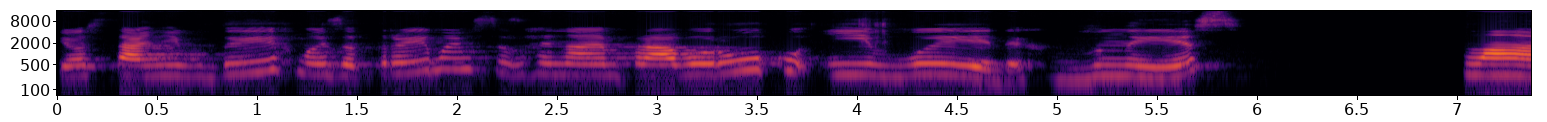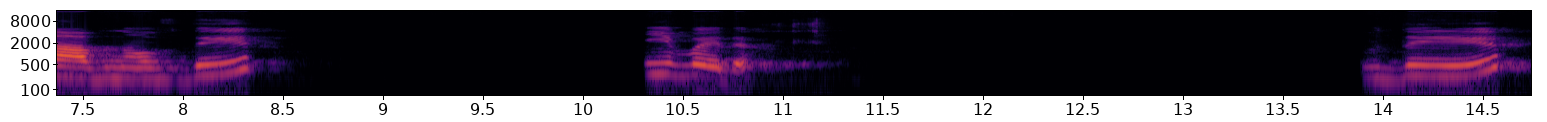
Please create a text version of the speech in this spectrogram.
І останній вдих. Ми затримуємося, згинаємо праву руку і видих. Вниз. Плавно вдих. І видих. Вдих.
